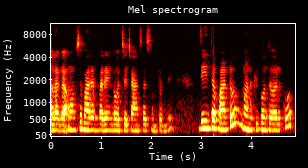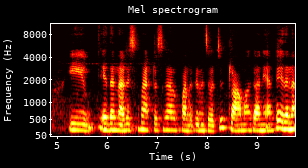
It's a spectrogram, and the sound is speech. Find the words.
అలాగా వంశపారంపర్యంగా వచ్చే ఛాన్సెస్ ఉంటుంది. దీంతో పాటు మనకి కొంతవరకు ఈ ఏదైనా రిస్క్ ఫ్యాక్టర్స్గా పరిగణించవచ్చు. ట్రామా కానీ అంటే ఏదైనా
